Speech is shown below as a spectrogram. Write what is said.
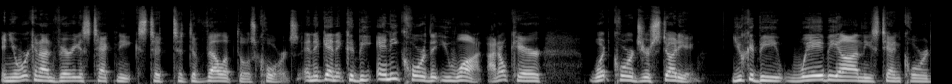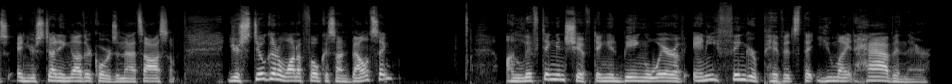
and you're working on various techniques to to develop those chords. And again, it could be any chord that you want. I don't care what chords you're studying. You could be way beyond these 10 chords and you're studying other chords, and that's awesome. You're still going to want to focus on bouncing on lifting and shifting and being aware of any finger pivots that you might have in there.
